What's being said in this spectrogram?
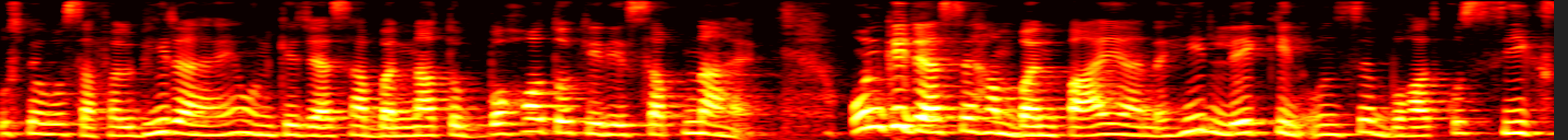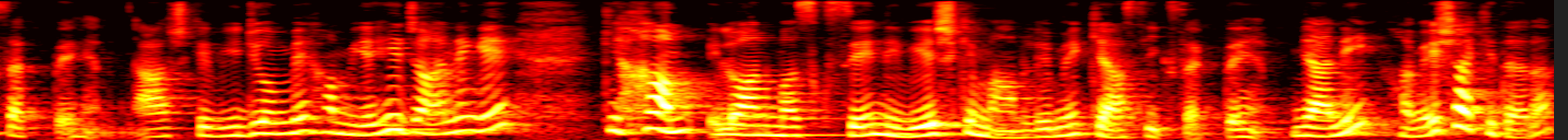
उसमें वो सफल भी रहे हैं। उनके जैसा बनना तो बहुतों के लिए सपना है। उनके जैसे हम बन पाए या नहीं, लेकिन उनसे बहुत कुछ सीख सकते हैं। आज के वीडियो में हम यही जानेंगे कि हम इलॉन मस्क से निवेश के मामले में क्या सीख सकते हैं। यानी हमेशा की तरह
